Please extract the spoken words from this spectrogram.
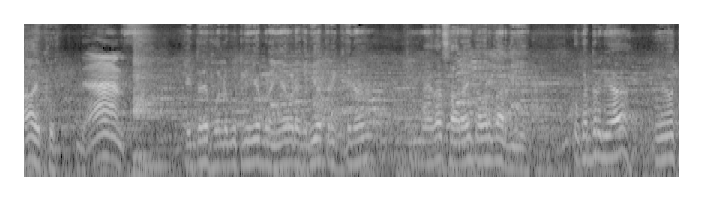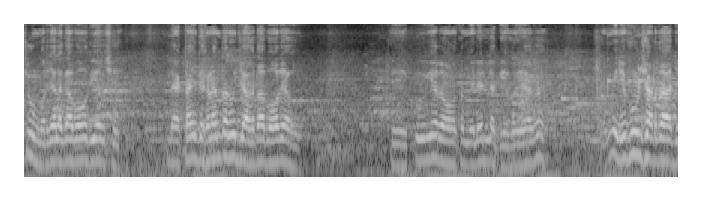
ਆਹ ਦੇਖੋ ਡਾਂਸ ਇੱਦਾਂ ਦੇ ਫੁੱਲ ਬੂਟੀਆਂ ਜਿਹੀਆਂ ਬਣਾਈਆਂ ਬੜੇ ਵਧੀਆ ਤਰੀਕੇ ਨਾਲ। ਮੈਂ ਕਿਹਾ ਸਾਰਾ ਹੀ ਕਵਰ ਕਰ ਦਈਏ। ਉਹ ਕਿੱਧਰ ਗਿਆ? ਇਹ ਉਹ ਝੂਮਰ ਜਿਹਾ ਲੱਗਾ ਬਹੁਤ ਵਧੀਆ ਪਿੱਛੇ। ਲਾਈਟਾਂ ਹੀ ਦਿਖਣਾ ਤੁਹਾਨੂੰ ਜਗਦਾ ਬਹੁਤ ਆ ਉਹ। ਤੇ ਪੂਰੀਆਂ ਰੌਣਕ ਮੇਲੇ ਲੱਗੇ ਹੋਏ ਆ। ਸ਼ਮੀ ਨੇ ਫੋਨ ਛੱਡਦਾ ਅੱਜ।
